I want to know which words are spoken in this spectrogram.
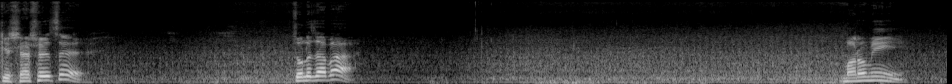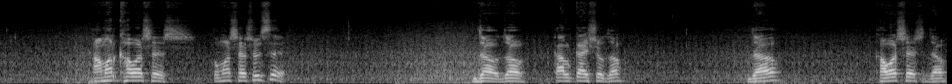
কি শেষ হয়েছে? চলে যাবা? মরমি আমার খাওয়া শেষ। তোমার শেষ হয়েছে? যাও যাও। কালকে এসো যাও। যাও। খাওয়া শেষ, যাও।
